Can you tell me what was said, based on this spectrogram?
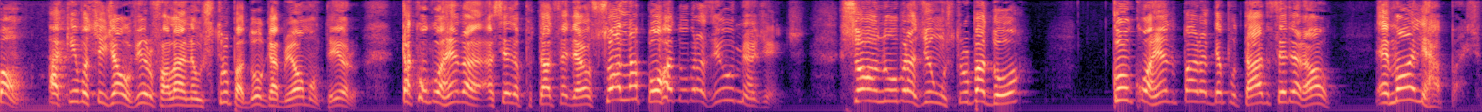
Bom, aqui vocês já ouviram falar, né? O estrupador Gabriel Monteiro está concorrendo a, a ser deputado federal só na porra do Brasil, minha gente. Só no Brasil, um estrupador concorrendo para deputado federal. É mole, rapaz.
